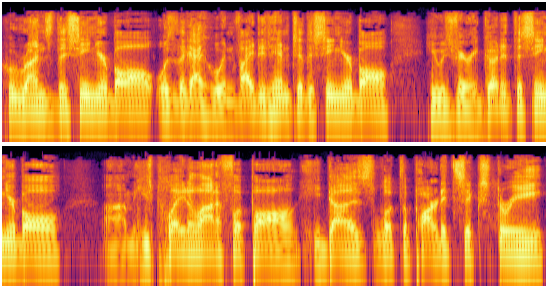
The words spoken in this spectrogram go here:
who runs the Senior Bowl, was the guy who invited him to the Senior Bowl. He was very good at the Senior Bowl. Um, he's played a lot of football. He does look the part at six three.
